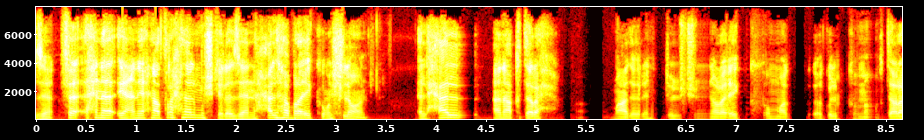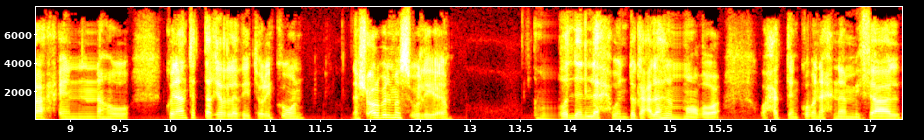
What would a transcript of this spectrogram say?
زين. فإحنا يعني إحنا طرحنا المشكلة. زين حلها برأيكم شلون؟ الحل أنا أقترح ما أدري أنتم شنو رأيكم؟ أقول لكم اقتراح إنه كن أنت التغيير الذي تريد كون نشعر بالمسؤولية. نظل نلح وندق على هالموضوع. وحتى نكون إحنا مثال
